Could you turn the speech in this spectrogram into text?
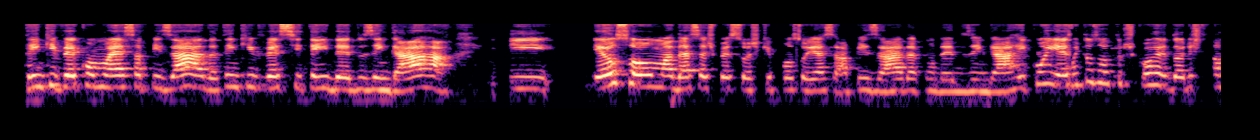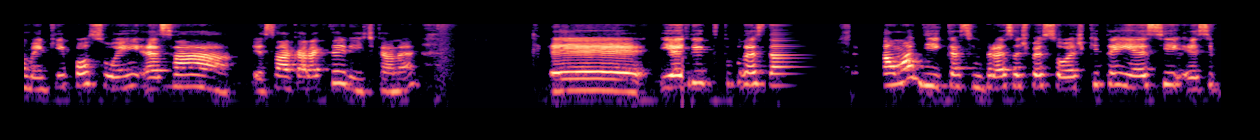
tem que ver como é essa pisada, tem que ver se tem dedos em garra. E eu sou uma dessas pessoas que possui essa pisada com dedos em garra e conheço muitos outros corredores também que possuem essa, essa característica, né? É, e aí, queria que tu pudesse dar uma dica assim para essas pessoas que têm esse, esse,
